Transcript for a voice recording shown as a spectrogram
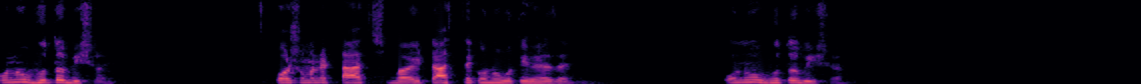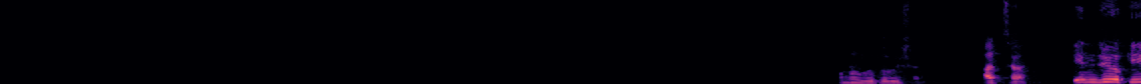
অনুভূত বিষয়। স্পর্শ মানে টাচ বা ওই টাচ থেকে অনুভূতি হয়ে যায়। অনুভূত বিষয়। অনুভূত বিষয়। আচ্ছা ইন্দ্রিয় কি?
